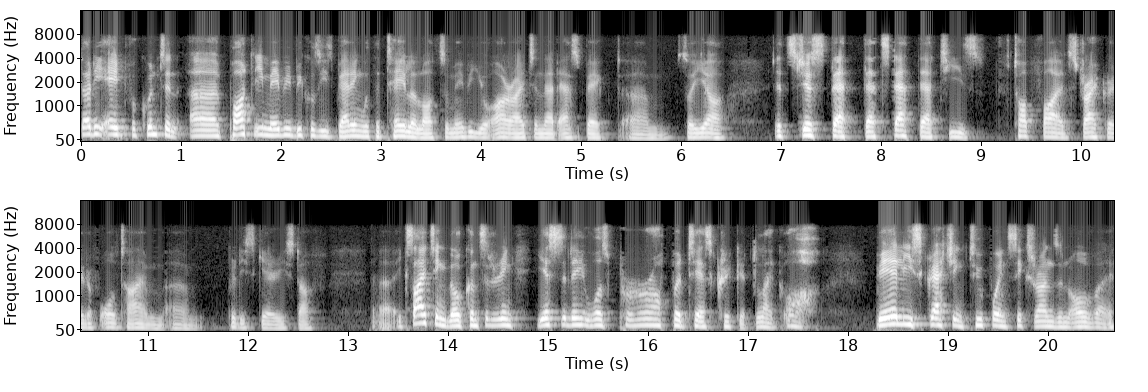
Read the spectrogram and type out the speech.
38 for Quinton. Uh, partly maybe because he's batting with the tail a lot, so maybe you are right in that aspect. Um, so yeah, it's just that that stat that he's top five strike rate of all time. Um, pretty scary stuff. Uh, exciting though, considering yesterday was proper Test cricket. Like, oh, barely scratching 2.6 runs and over.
